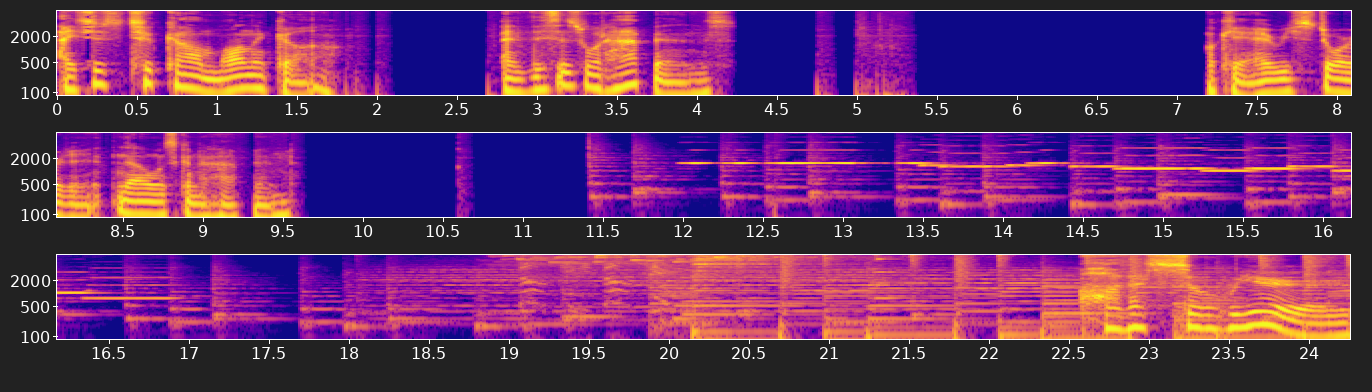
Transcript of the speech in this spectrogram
I just took out Monika. And this is what happens. Okay, I restored it. Now what's gonna happen? Oh, that's so weird.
